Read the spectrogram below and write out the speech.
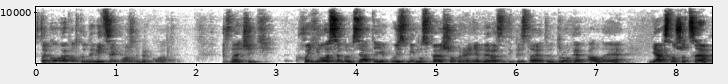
В такому випадку дивіться, як можна міркувати. Значить, хотілося б взяти якусь зміну з першого рівня виразити, підставити в друге, але ясно, що це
